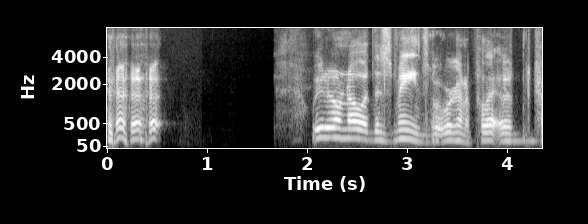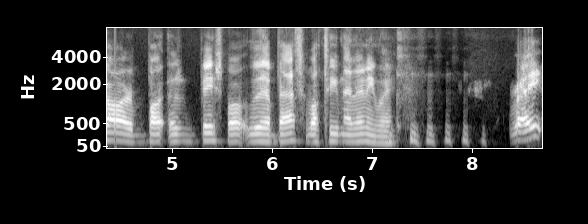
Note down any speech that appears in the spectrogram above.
we don't know what this means, but we're gonna play uh, call our bu- uh, baseball, the basketball team that anyway. Right?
